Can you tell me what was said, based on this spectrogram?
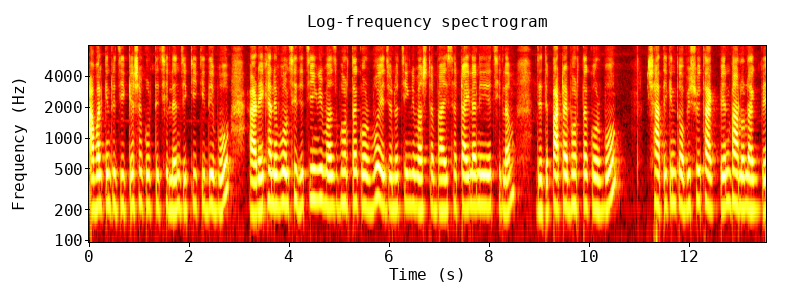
আবার কিন্তু জিজ্ঞাসা করতেছিলেন যে, কি কি দেব? আর এখানে বলছি যে, চিংড়ি মাছ ভর্তা করব। এই জন্য চিংড়ি মাছটা বাইসা টাইলা নিয়েছিলাম, যেতে পাটায় ভর্তা করব। সাথে কিন্তু অবশ্যই থাকবেন, ভালো লাগবে।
